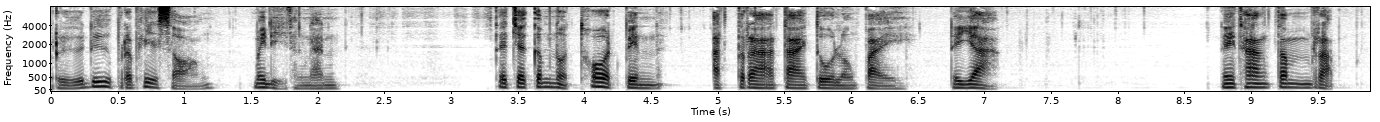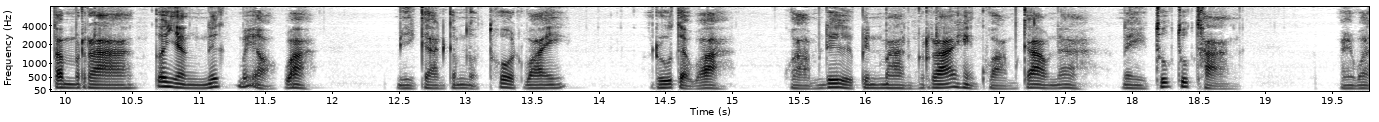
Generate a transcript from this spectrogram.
หรือดื้อประเภทสองไม่ดีทั้งนั้น แต่จะกำหนดโทษเป็นอัตราตายตัวลงไปได้ยาก ในทางตำรับตำราก็ยังนึกไม่ออกว่า มีการกำหนดโทษไว้ รู้แต่ว่าความดื้อเป็นมารร้ายแห่งความก้าวหน้าในทุกๆทาง ไม่ว่า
